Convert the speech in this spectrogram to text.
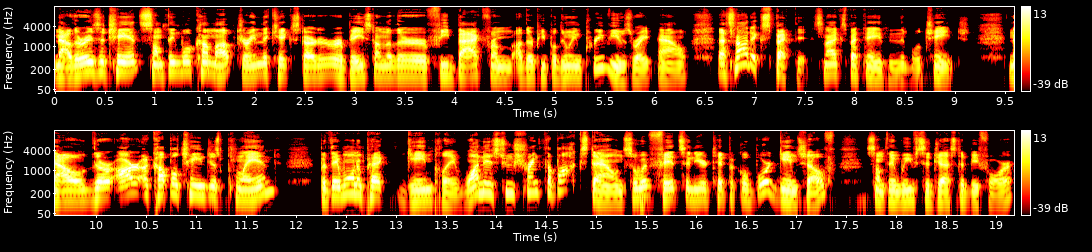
Now, there is a chance something will come up during the Kickstarter or based on other feedback from other people doing previews right now. That's not expected. It's not expected anything that will change. Now, there are a couple changes planned, but they won't affect gameplay. One is to shrink the box down so it fits in your typical board game shelf, something we've suggested before,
